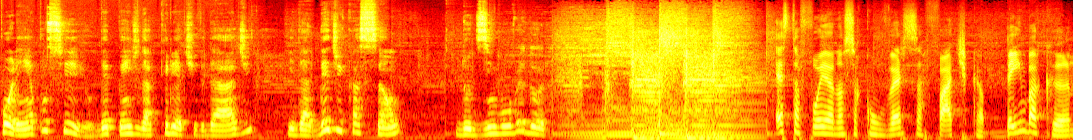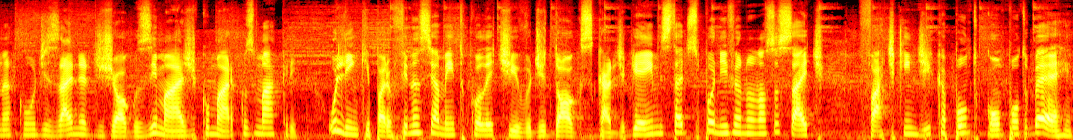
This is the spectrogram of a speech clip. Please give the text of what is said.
Porém é possível, depende da criatividade e da dedicação do desenvolvedor. Esta foi a nossa conversa fática bem bacana com o designer de jogos e mágico Marcos Macri. O link para o financiamento coletivo de Dogs Card Game está disponível no nosso site faticaindica.com.br.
